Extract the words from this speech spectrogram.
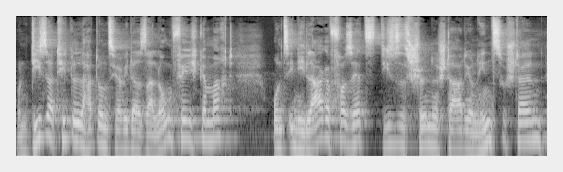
Und dieser Titel hat uns ja wieder salonfähig gemacht, uns in die Lage versetzt, dieses schöne Stadion hinzustellen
